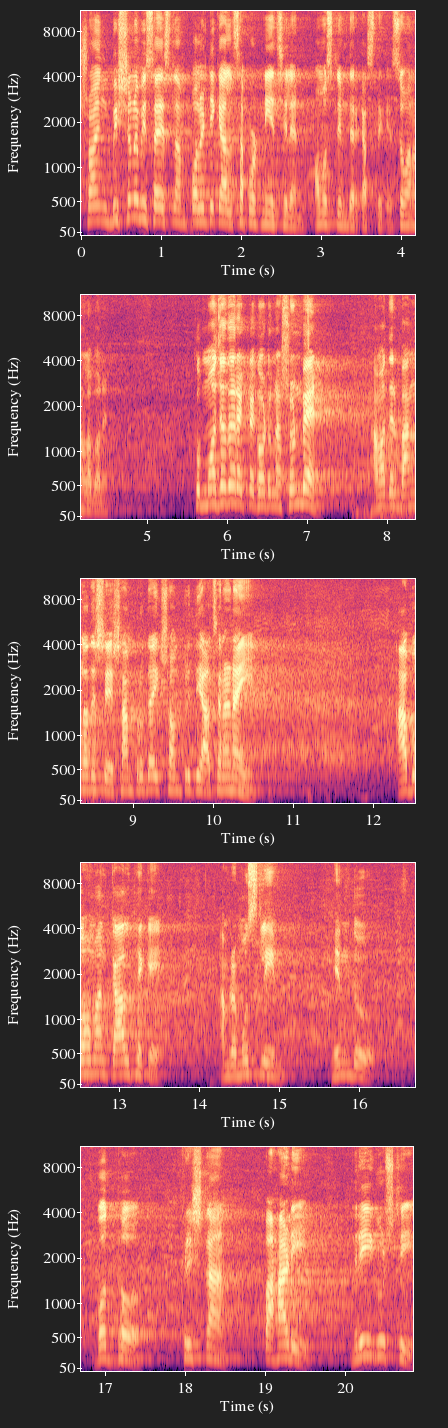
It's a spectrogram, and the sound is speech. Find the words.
স্বয়ং বিশ্বনবী সাহা ইসলাম পলিটিক্যাল সাপোর্ট নিয়েছিলেন অমুসলিমদের কাছ থেকে সোমানাল্লাহ বলেন। খুব মজাদার একটা ঘটনা, শুনবেন। আমাদের বাংলাদেশে সাম্প্রদায়িক সম্প্রীতি আছে না নাই? আবহমান কাল থেকে আমরা মুসলিম, হিন্দু, বৌদ্ধ, খ্রিস্টান, পাহাড়ি, নৃগোষ্ঠী,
